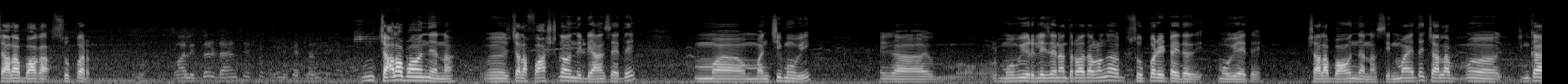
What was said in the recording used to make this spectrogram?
చాలా బాగా సూపర్. వాళ్ళిద్దరు డాన్స్ చేసినప్పుడు మీకు ఎట్లా అనిపించింది చాలా బాగుంది అన్న. చాలా ఫాస్ట్గా ఉంది డ్యాన్స్ అయితే. మంచి మూవీ. ఇక మూవీ రిలీజ్ అయిన తర్వాత కూడా సూపర్ హిట్ అవుతుంది మూవీ అయితే. చాలా బాగుంది అన్న. సినిమా అయితే చాలా ఇంకా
